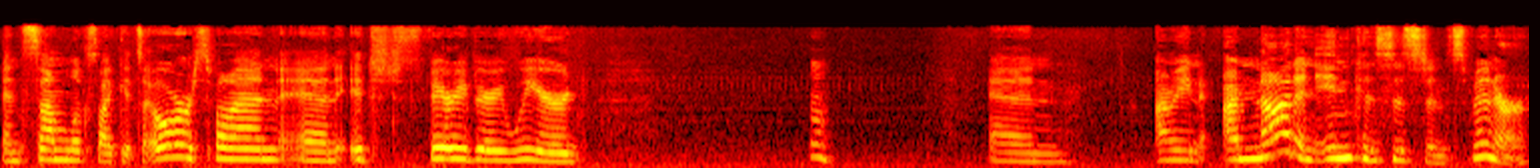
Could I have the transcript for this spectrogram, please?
and some looks like it's overspun and it's just very very weird. And i mean i'm not an inconsistent spinner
